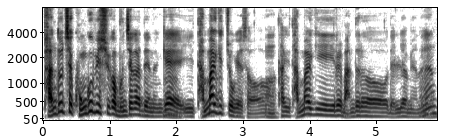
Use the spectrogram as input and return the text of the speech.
반도체 공급 이슈가 문제가 되는 게이 단말기 쪽에서 음. 단말기를 만들어 내려면은 음.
